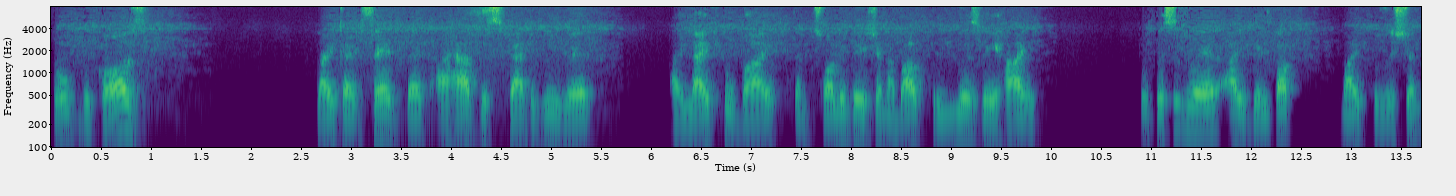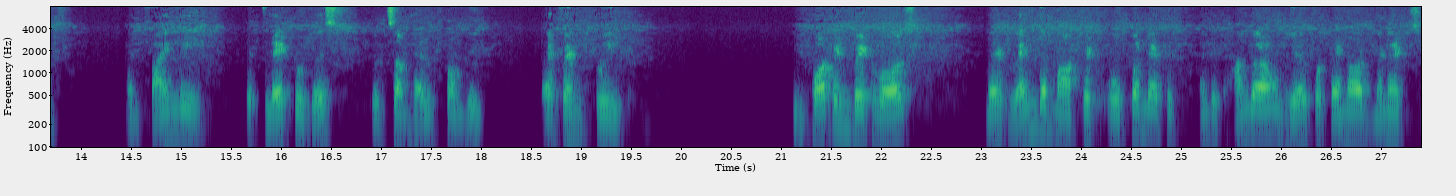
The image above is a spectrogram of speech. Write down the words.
So because like I said that I have this strategy where I like to buy consolidation above previous day high. So this is where I built up my position and finally it led to this with some help from the FM tweet. Important bit was that when the market opened at it and it hung around here for 10 odd minutes,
